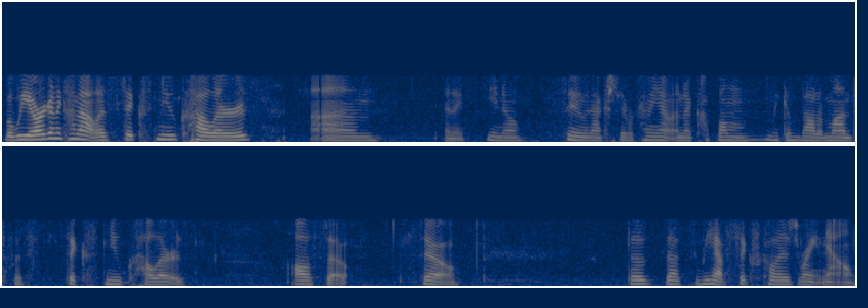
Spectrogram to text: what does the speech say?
but we are going to come out with six new colors, um, and you know soon. Actually, we're coming out in a couple, like about a month, with six new colors, also. So those that's we have six colors right now.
